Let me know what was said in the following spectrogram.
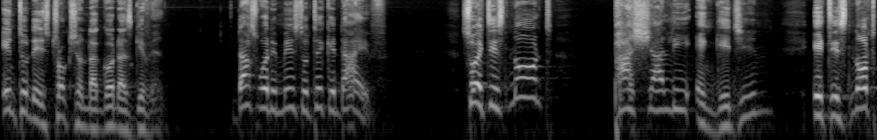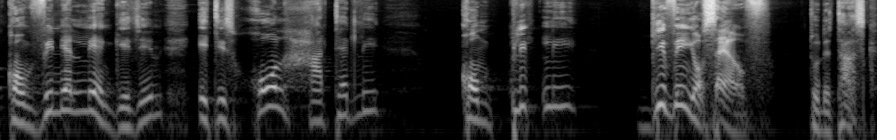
into the instruction that God has given. That's what it means to take a dive. So it is not partially engaging, it is not conveniently engaging, it is wholeheartedly, completely giving yourself to the task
